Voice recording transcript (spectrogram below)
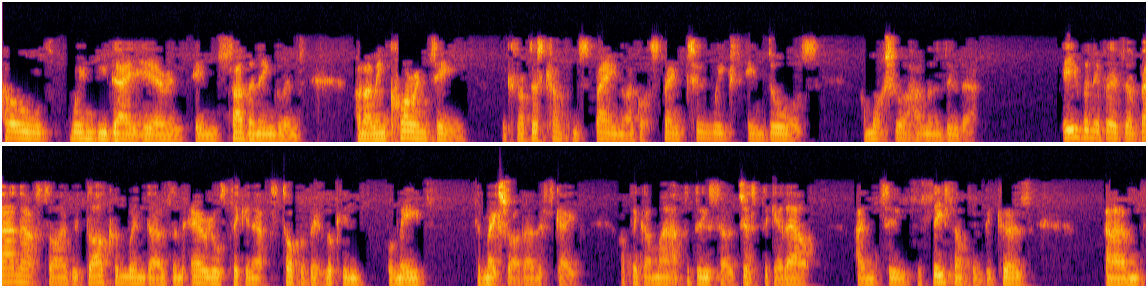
cold, windy day here in, in southern England, and I'm in quarantine because I've just come from Spain. and I've got to spend two weeks indoors. I'm not sure how I'm going to do that. Even if there's a van outside with darkened windows and aerials sticking out the top of it looking for me to make sure I don't escape, I think I might have to do so just to get out and to, to see something because um,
